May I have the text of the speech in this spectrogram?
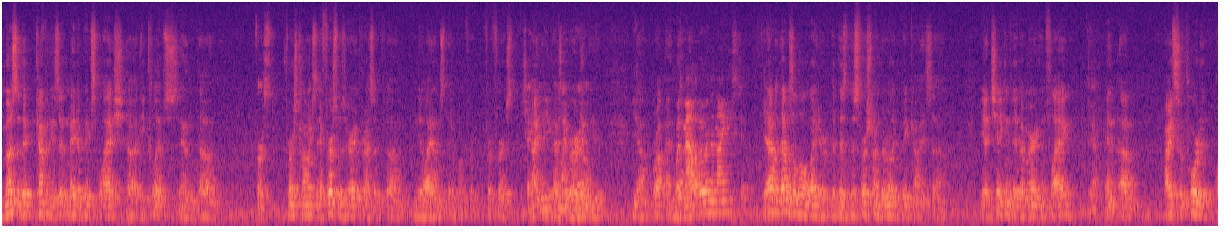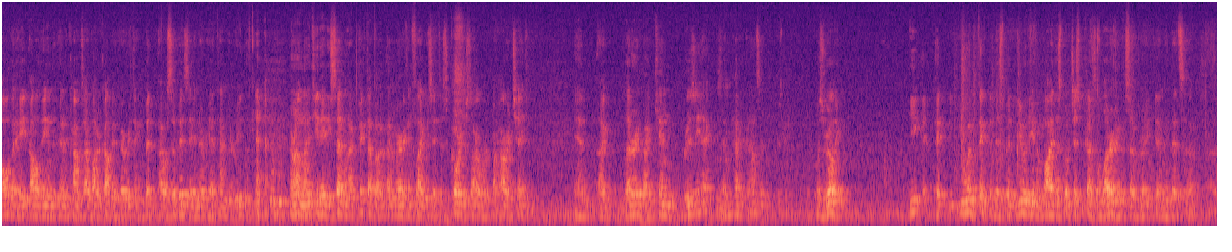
most of the companies that made a big splash, uh, Eclipse and um, First, First Comics, their first was very impressive. Um, Neal Adams did a book for, for First. Chaykin, I know you guys Mike never heard of him. Yeah. And, Was uh, Malibu in the nineties too? That was, that was a little later, but this, this first run of the really big guys. uh, Yeah, Chaykin did American Flagg, yeah. and um, I supported all the, eight- all the independent comics. I bought a copy of everything, but I was so busy, I never had time to read them. Around 1987, I picked up a- an American Flagg, which had this gorgeous artwork by Howard Chaykin, and uh, lettering by Ken Brusiak, is that Mhm. how you pronounce it? Was really, you, it- you wouldn't think of this, but you would even buy this book just because the lettering was so great. I mean, that's, uh, uh,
